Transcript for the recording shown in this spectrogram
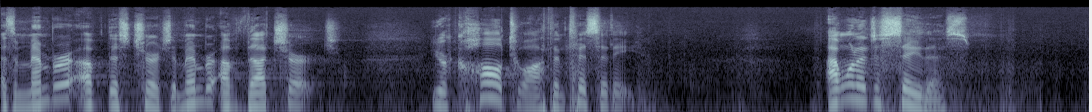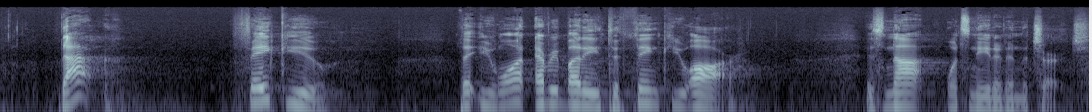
As a member of this church, a member of the church, you're called to authenticity. I want to just say this. That fake you that you want everybody to think you are is not what's needed in the church.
